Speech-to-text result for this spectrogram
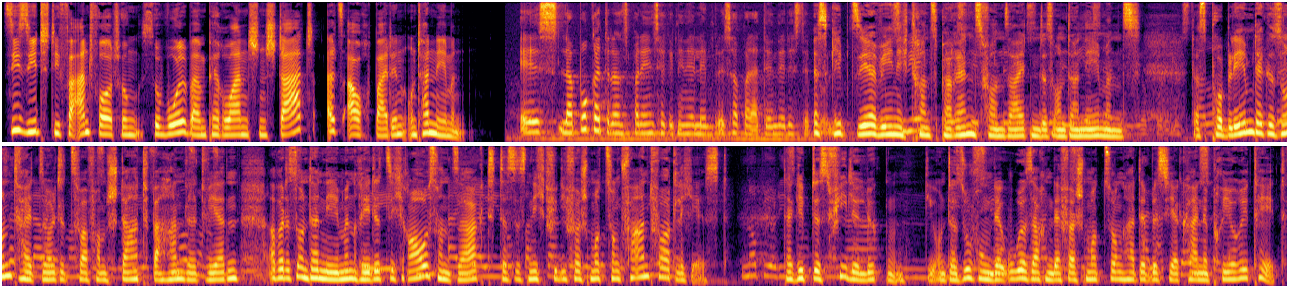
Sie sieht die Verantwortung sowohl beim peruanischen Staat als auch bei den Unternehmen. Es gibt sehr wenig Transparenz von Seiten des Unternehmens. Das Problem der Gesundheit sollte zwar vom Staat behandelt werden, aber das Unternehmen redet sich raus und sagt, dass es nicht für die Verschmutzung verantwortlich ist. Da gibt es viele Lücken. Die Untersuchung der Ursachen der Verschmutzung hatte bisher keine Priorität.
